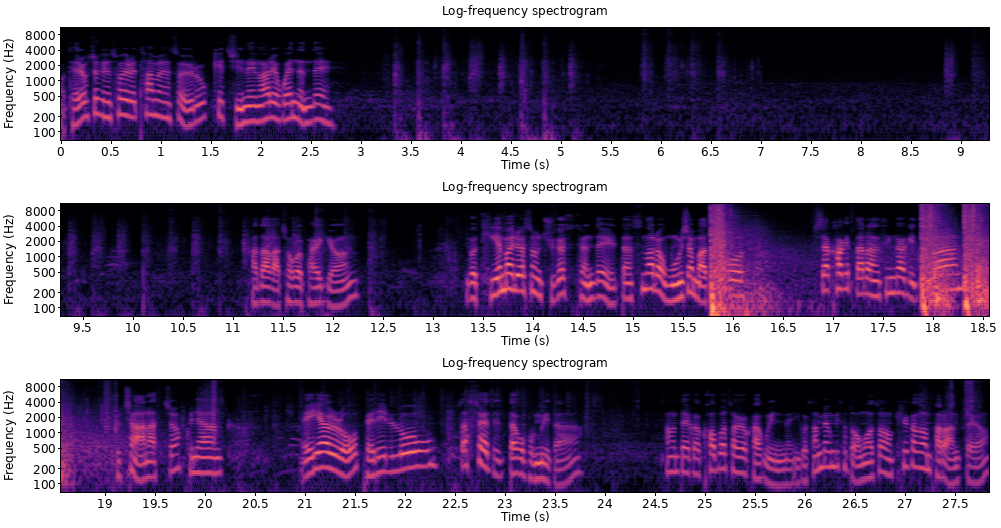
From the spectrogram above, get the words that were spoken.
어, 대략적인 소외를 타면서 이렇게 진행하려고 했는데 가다가 적을 발견. 이거 DMR이었으면 죽였을 텐데 일단 스나로 몸샷 맞추고 시작하겠다라는 생각이지만 좋지 않았죠. 그냥 AR로 베릴로 쐈어야 됐다고 봅니다. 상대가 커버 사격 가고 있네. 이거 300m 넘어서 킬각은 바로 안 떠요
